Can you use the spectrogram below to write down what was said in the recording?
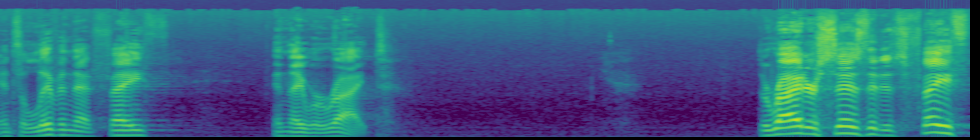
and to live in that faith, and they were right. The writer says that it's faith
